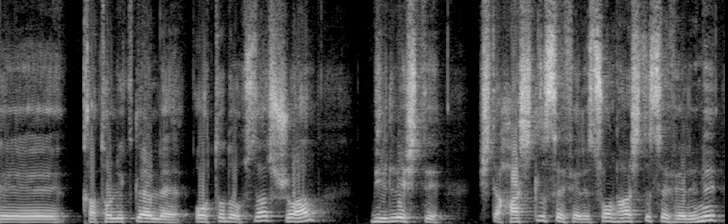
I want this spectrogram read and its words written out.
e, Katoliklerle Ortodokslar şu an birleşti. İşte Haçlı Seferi, son Haçlı Seferini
